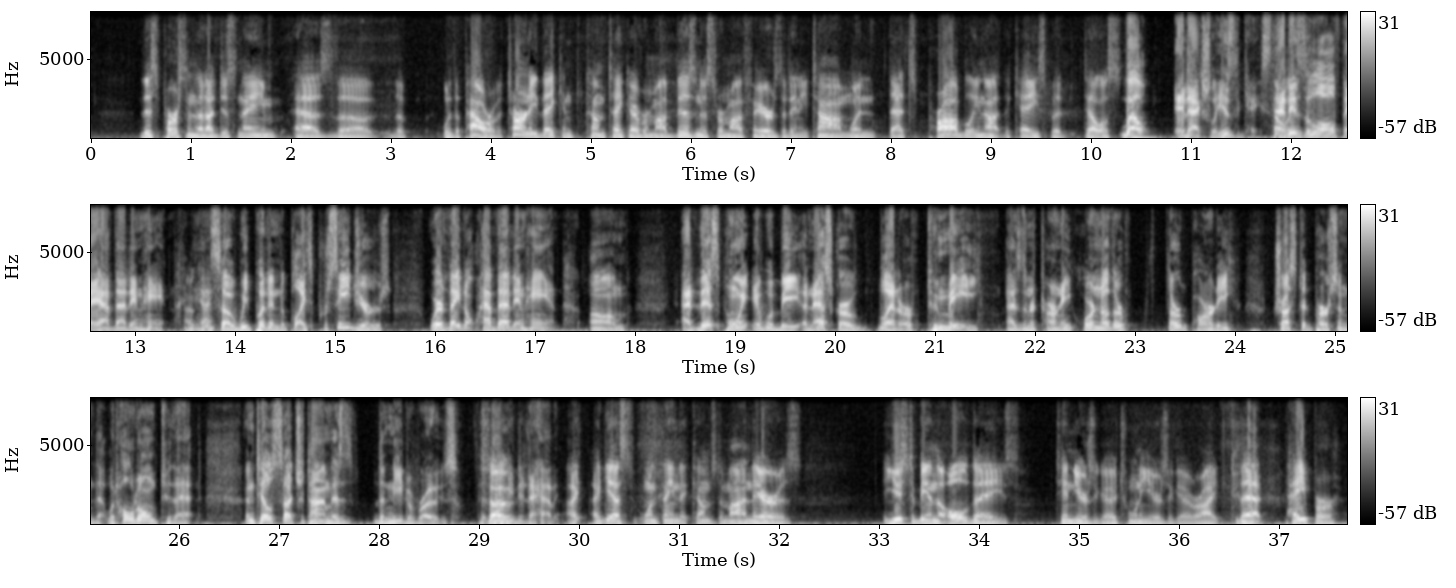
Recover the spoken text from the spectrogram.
this person that I just named as the the with the power of attorney, they can come take over my business or my affairs at any time. When that's probably not the case. But tell us. Well, it actually is the case. That is. the law if they have that in hand. Okay. And so we put into place procedures where they don't have that in hand. Um, at this point, it would be an escrow letter to me as an attorney or another third party trusted person that would hold on to that until such a time as the need arose that So- they needed to have it. I, I guess one thing that comes to mind there is it used to be in the old days, ten years ago, twenty years ago, right? That paper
